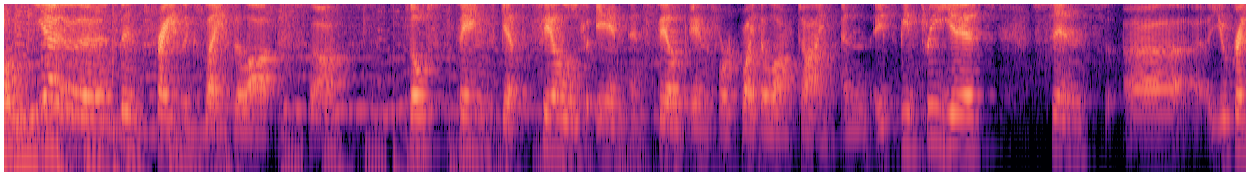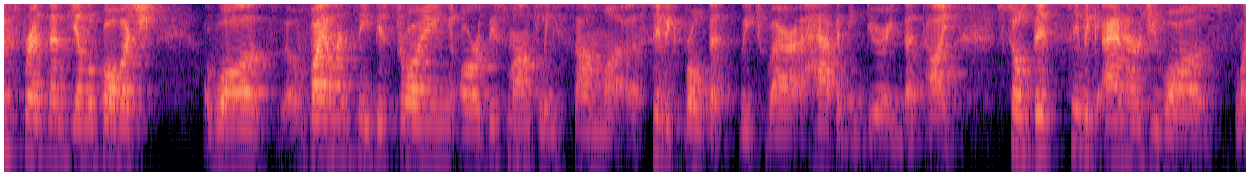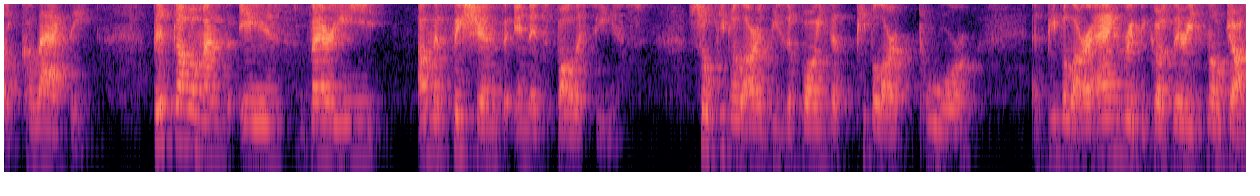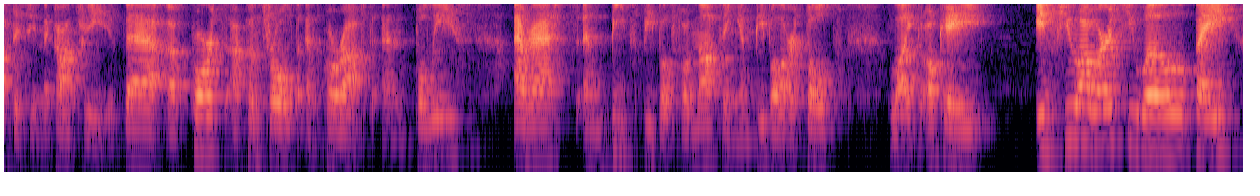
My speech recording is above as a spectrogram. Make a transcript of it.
So, yeah, uh, this phrase explains a lot. Uh, those things get filled in and filled in for quite a long time. And it's been three years since uh, Ukraine's president Yanukovych was violently destroying or dismantling some uh, civic protests which were happening during that time. So this civic energy was like collecting. This government is very inefficient in its policies. So people are disappointed, people are poor, and people are angry because there is no justice in the country. The uh, courts are controlled and corrupt, and police arrests and beats people for nothing, and people are told, like, okay, in few hours you will pay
